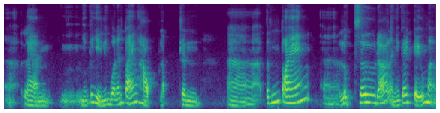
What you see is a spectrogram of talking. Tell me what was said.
à, làm những cái gì liên quan đến toán học lập trình à, tính toán à, luật sư đó là những cái kiểu mà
